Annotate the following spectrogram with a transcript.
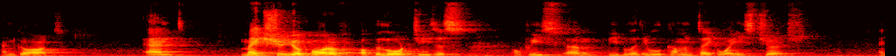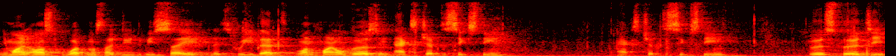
and God. And make sure you're part of, of the Lord Jesus, of His um, people, that He will come and take away His church. And you might ask, what must I do to be saved? Let's read that one final verse in Acts chapter 16. Acts chapter 16, verse 30.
